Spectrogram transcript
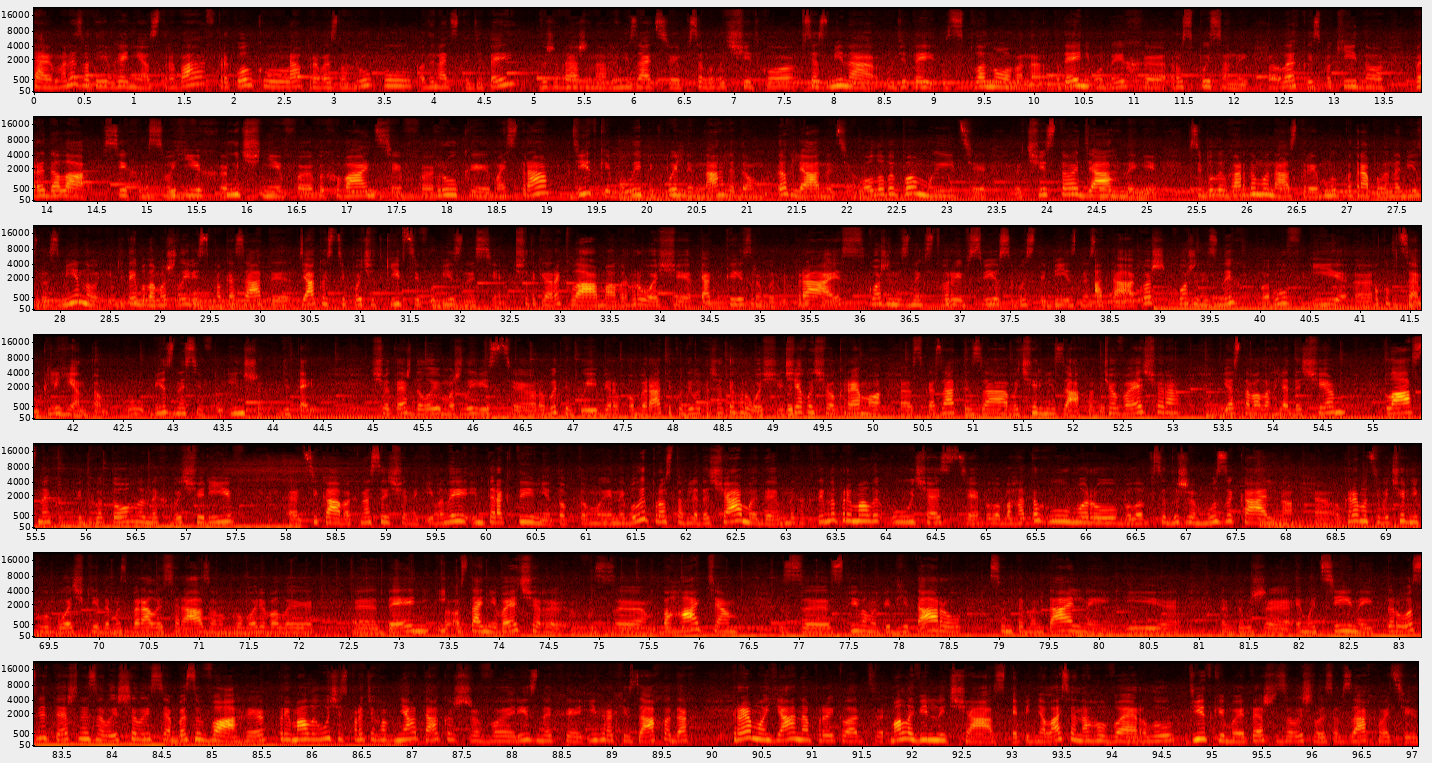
Вітаю, мене звати Євгенія Острова. В приколку я привезла групу 11 дітей. Дуже вражена організацією. Все було чітко. Вся зміна у дітей спланована. День у них е, розписаний. Легко і спокійно передала всіх своїх учнів, е, вихованців е, в руки майстра. Дітки були під пильним наглядом, доглянуті, голови помиті, чисто одягнені. Всі були в гарному настрої. Ми потрапили на бізнес-зміну, і дітей була можливість показати якості початківців у бізнесі. Що таке реклама, гроші, який зробити прайс. Кожен із них створив свій особистий бізнес. А також кожен із них був і е, покупцем, клієнтом у бізнесів у інших дітей. Що теж дало їм можливість е, робити вибір, обирати, куди витрачати гроші. Ще хочу окремо е, сказати за вечірні заходи. Щовечора я ставала глядачем класних підготовлених вечорів. е, Цікавих, насичених, і вони інтерактивні. Тобто, ми не були просто глядачами, де в них активно приймали участь. Було багато гумору, було все дуже музикально. Е, Окремо це вечірні клубочки, де ми збиралися разом, обговорювали е, день. І останній вечір з багаттям, з співами під гітару, сентиментальний і дуже емоційний. Дорослі теж не залишилися без уваги. Приймали участь протягом дня також в різних іграх і заходах. Окремо я, наприклад, мала вільний час. Я піднялася на говерлу. Дітки мої теж залишилися в захваті.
